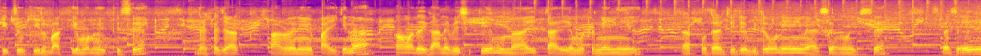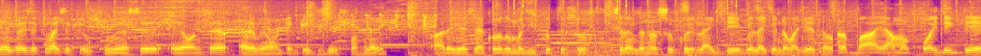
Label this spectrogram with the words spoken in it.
কিছু কিল বাকি মনে হইতেছে। দেখা যাক, আর এনিমি পাই কিনা। আমাদের গানে বেশি কেম নাই, তাই এমনটা নিয়ে নিই। তারপর তার যেটা ভিতরে আছে মনে হচ্ছে গাইছে এই পাইছে কেউ ঘুমিয়ে আছে এই অনটা আরে ভাই অনটা দিয়ে দিছি সমস্যা নাই। আরে গাইছে এখন তোমরা কি করতেছো? চ্যানেলটা সাবস্ক্রাইব করে লাইক দিয়ে বেল আইকনটা বাজিয়ে দাও। আর ভাই, আমার কয় দিক দিয়ে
